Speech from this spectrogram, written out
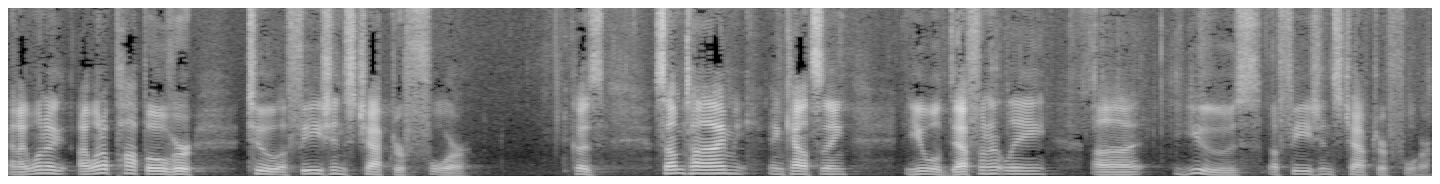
and I want to I want to pop over to Ephesians chapter 4. Because sometime in counseling, you will definitely uh, use Ephesians chapter 4.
